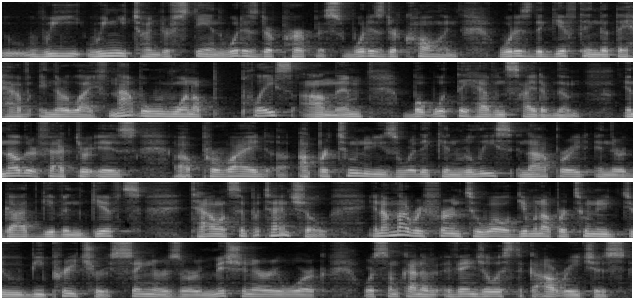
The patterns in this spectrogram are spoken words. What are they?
we, we need to understand what is their purpose, what is their calling, what is the gifting that they have in their life, not what we want to place on them, but what they have inside of them. Another factor is uh, provide uh, opportunities where they can release and operate in their God given gifts, talents, and potential. And I'm not referring to, well, give an opportunity to be preachers, singers, or missionary work, or some kind of evangelistic outreaches,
